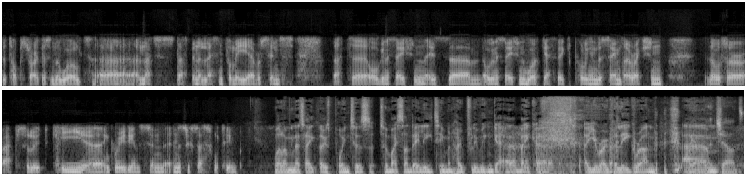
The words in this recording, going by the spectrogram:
the top strikers in the world, uh, and that's that's been a lesson for me ever since. That uh, organisation is um, organisation, work ethic, pulling in the same direction. Those are absolute key uh, ingredients in, in a successful team. Well, I'm going to take those pointers to my Sunday league team, and hopefully we can get uh, make a, a, Europa League run. Um, we chance.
